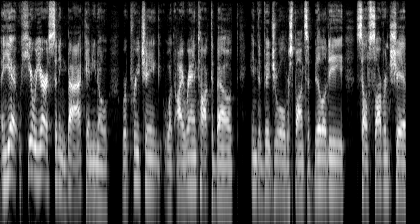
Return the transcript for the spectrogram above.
And yet here we are sitting back and, you know, we're preaching what Yaron talked about, individual responsibility, self-sovereignty,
